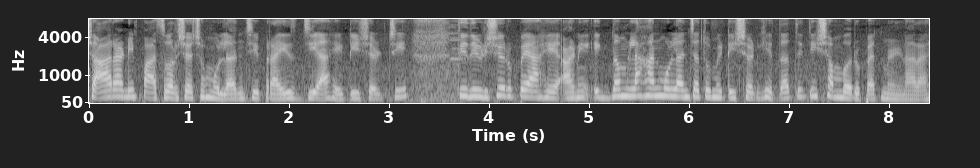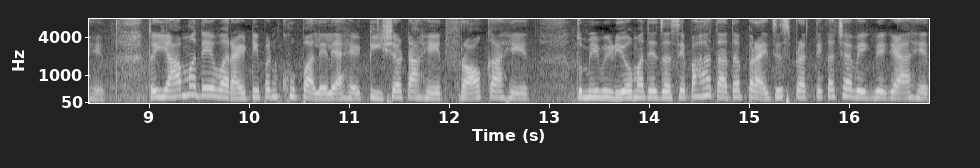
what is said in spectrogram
चार आणि पाच वर्षाच्या मुलांची प्राईस जी आहे टी शर्टची ती दीडशे रुपये आहे आणि एकदम लहान मुलांच्या तुम्ही टी शर्ट घेता ती ती शंभर रुपयात मिळणार आहेत तर यामध्ये व्हरायटी पण खूप आलेले आहे. टी शर्ट आहेत फ्रॉक आहेत. तुम्ही व्हिडिओमध्ये जसे पाहता तर प्रायझेस प्रत्येकाच्या वेगवेगळ्या आहेत.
